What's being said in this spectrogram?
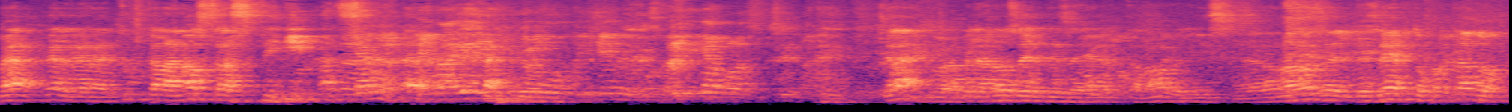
Beh, quella era tutta la nostra stima. E magari io dicendo. Ce l'hai ancora quella rosa del deserto, no? Bellissima. Era una rosa del deserto portato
